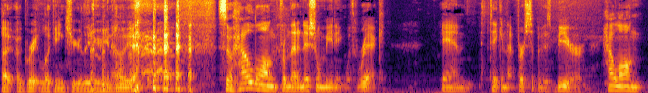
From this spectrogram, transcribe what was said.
a, a great looking cheerleader, you know? Yeah. So, how long from that initial meeting with Rick and taking that first sip of his beer, how long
